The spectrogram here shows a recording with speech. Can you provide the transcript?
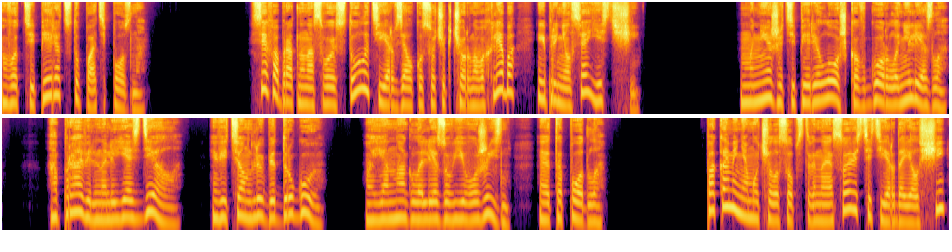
Вот теперь отступать поздно. Сев обратно на свой стул, Тьер взял кусочек черного хлеба и принялся есть щи. Мне же теперь и ложка в горло не лезла. А правильно ли я сделала? Ведь он любит другую. А я нагло лезу в его жизнь. Это подло. Пока меня мучила собственная совесть, Тьер доел щи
